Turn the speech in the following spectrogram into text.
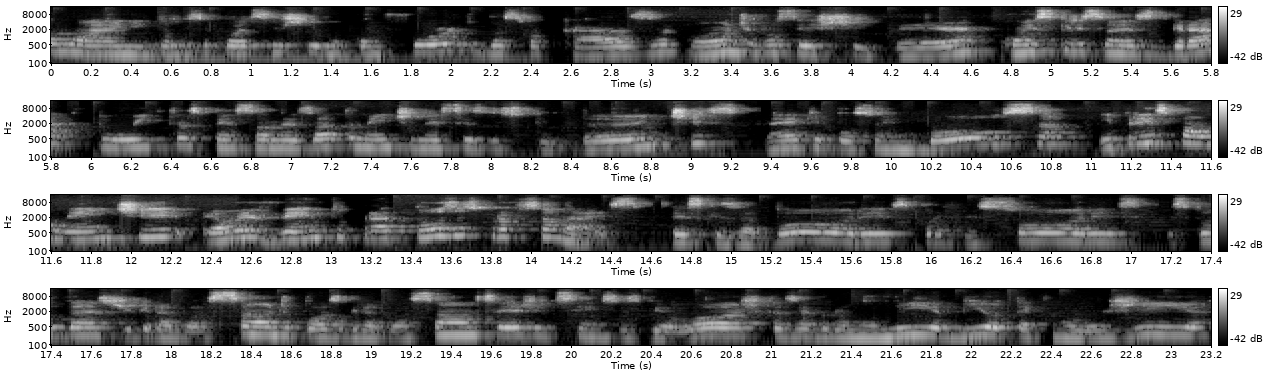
online, então você pode assistir no conforto da sua casa, onde você estiver, com inscrições gratuitas, pensando exatamente nesses estudantes, né, que possuem bolsa e principalmente é um evento para todos os profissionais, pesquisadores, professores, estudantes de graduação, de pós-graduação, seja de ciências biológicas, agronomia, biotecnologia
